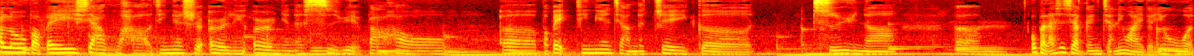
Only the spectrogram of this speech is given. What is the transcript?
Hello，宝贝，下午好。今天是二零二二年的四月八号哦。呃，宝贝，今天讲的这个词语呢，嗯，我本来是想跟你讲另外一个，因为我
